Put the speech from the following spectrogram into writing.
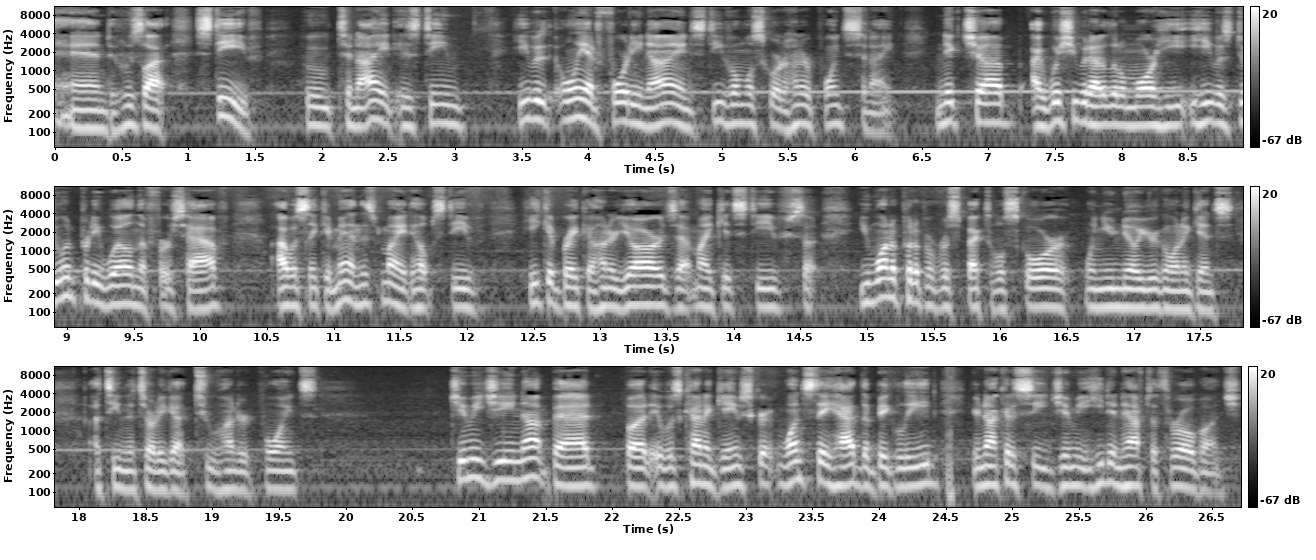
and who's last? Steve, who tonight his team he was only had 49. Steve almost scored 100 points tonight. Nick Chubb, I wish he would have a little more. He he was doing pretty well in the first half. I was thinking, man, this might help Steve. He could break 100 yards. That might get Steve. So you want to put up a respectable score when you know you're going against a team that's already got 200 points. Jimmy G, not bad, but it was kind of game script. Once they had the big lead, you're not going to see Jimmy. He didn't have to throw a bunch.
